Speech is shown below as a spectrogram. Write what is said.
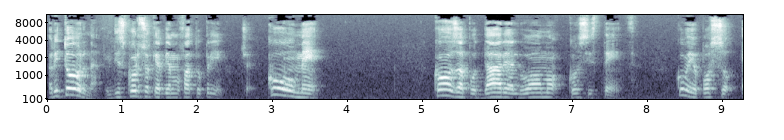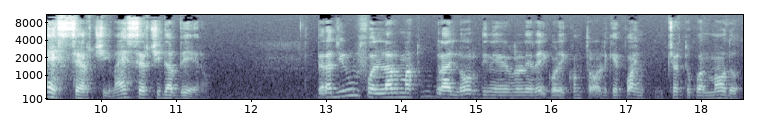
ritorna il discorso che abbiamo fatto prima, cioè come, cosa può dare all'uomo consistenza, come io posso esserci, ma esserci davvero. Per Agirulfo è l'armatura, è l'ordine, le regole, i controlli che poi in certo qual modo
